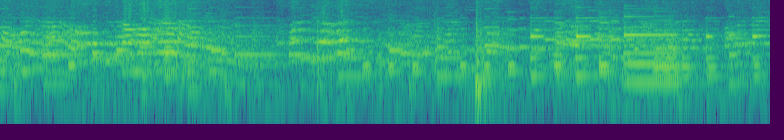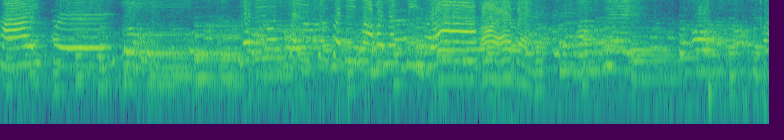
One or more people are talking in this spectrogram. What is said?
Tama kayo sa Hi, Percy! Lagi mo sa YouTube, sabihin mo ako ng video. Oh, hebe. Okay.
